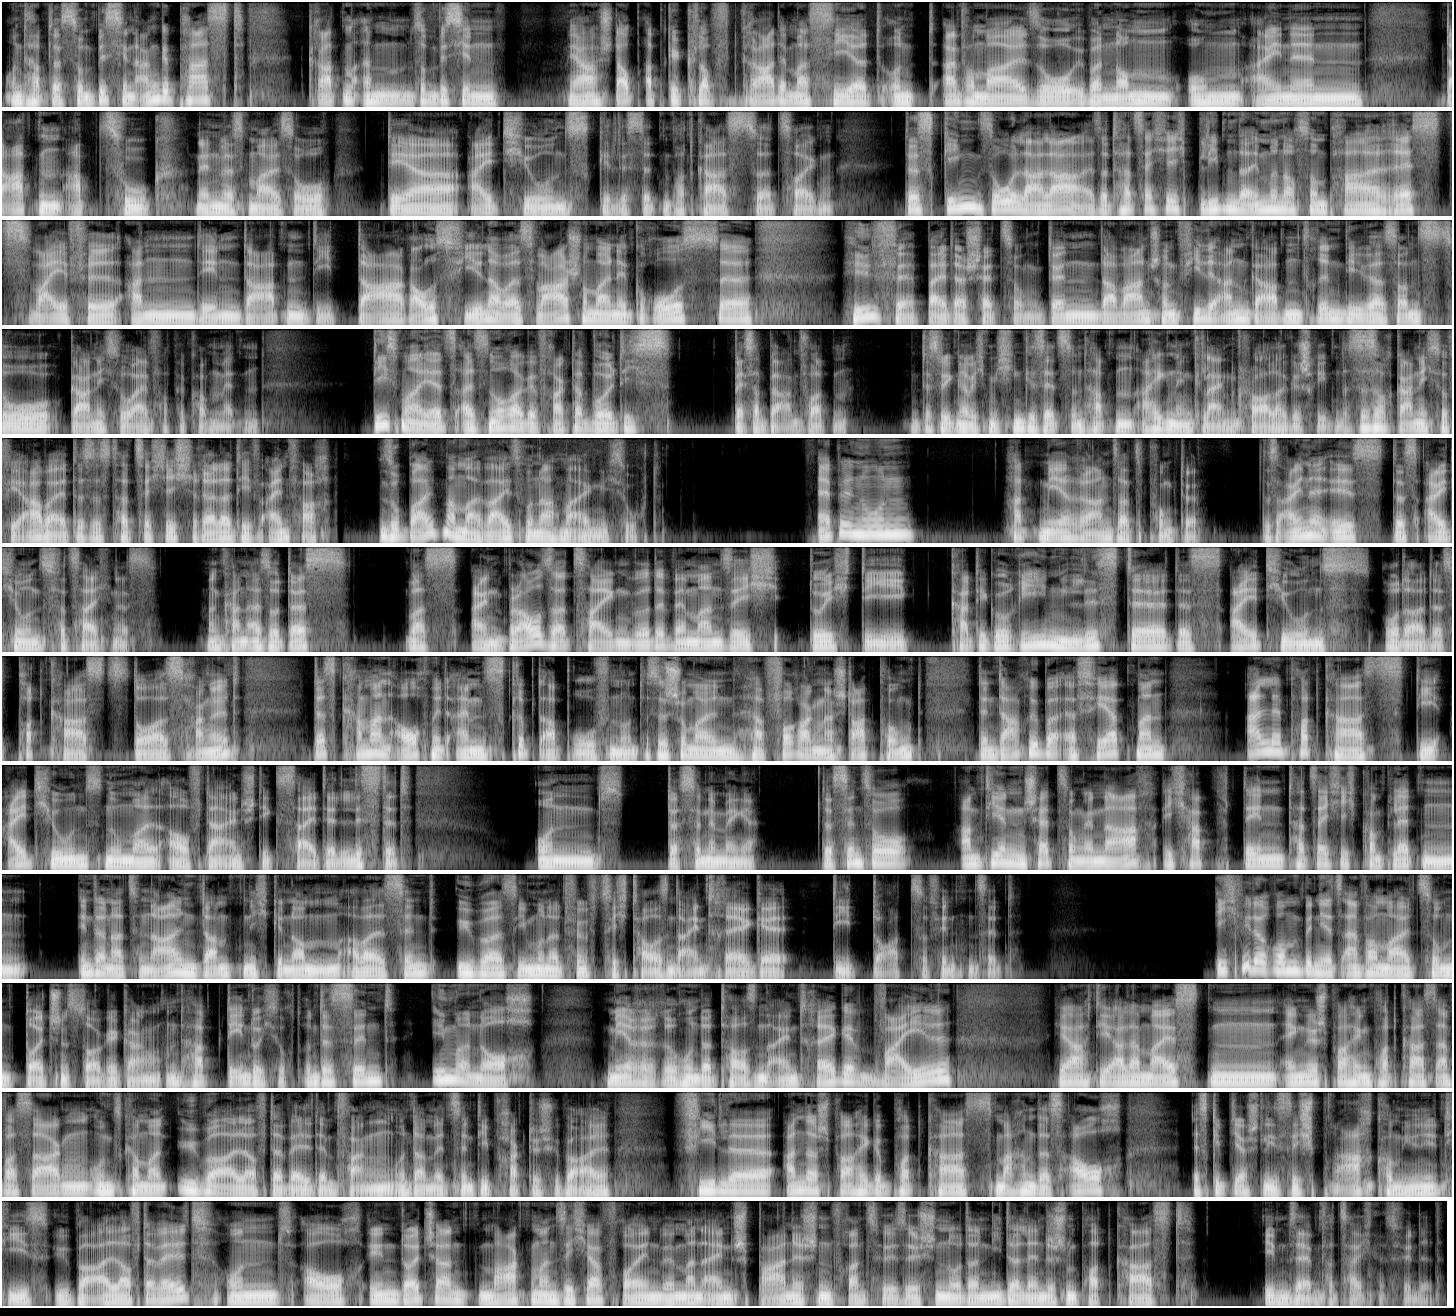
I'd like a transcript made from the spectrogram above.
und habe das so ein bisschen angepasst, gerade ähm, so ein bisschen ja, Staub abgeklopft, gerade massiert und einfach mal so übernommen, um einen Datenabzug, nennen wir es mal so, der iTunes gelisteten Podcasts zu erzeugen. Das ging so lala. Also tatsächlich blieben da immer noch so ein paar Restzweifel an den Daten, die da rausfielen, aber es war schon mal eine große Hilfe bei der Schätzung, denn da waren schon viele Angaben drin, die wir sonst so gar nicht so einfach bekommen hätten. Diesmal jetzt, als Nora gefragt hat, wollte ich es besser beantworten. Deswegen habe ich mich hingesetzt und habe einen eigenen kleinen Crawler geschrieben. Das ist auch gar nicht so viel Arbeit. Das ist tatsächlich relativ einfach, sobald man mal weiß, wonach man eigentlich sucht. Apple nun hat mehrere Ansatzpunkte. Das eine ist das iTunes-Verzeichnis. Man kann also das, was ein Browser zeigen würde, wenn man sich durch die Kategorienliste des iTunes oder des Podcast Stores hangelt, das kann man auch mit einem Skript abrufen und das ist schon mal ein hervorragender Startpunkt, denn darüber erfährt man alle Podcasts, die iTunes nun mal auf der Einstiegsseite listet. Und das sind eine Menge. Das sind so amtierenden Schätzungen nach. Ich habe den tatsächlich kompletten internationalen Dump nicht genommen, aber es sind über 750.000 Einträge, die dort zu finden sind. Ich wiederum bin jetzt einfach mal zum deutschen Store gegangen und habe den durchsucht. Und es sind immer noch mehrere hunderttausend Einträge, weil ja die allermeisten englischsprachigen Podcasts einfach sagen, uns kann man überall auf der Welt empfangen und damit sind die praktisch überall. Viele anderssprachige Podcasts machen das auch. Es gibt ja schließlich Sprachcommunities überall auf der Welt und auch in Deutschland mag man sich ja freuen, wenn man einen spanischen, französischen oder niederländischen Podcast im selben Verzeichnis findet.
